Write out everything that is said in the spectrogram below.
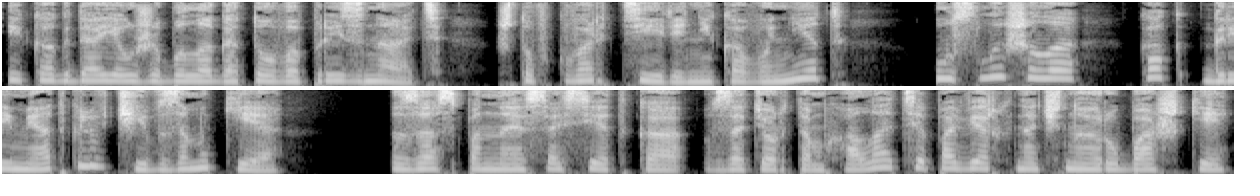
И когда я уже была готова признать, что в квартире никого нет, услышала, как гремят ключи в замке. Заспанная соседка в затертом халате поверх ночной рубашки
